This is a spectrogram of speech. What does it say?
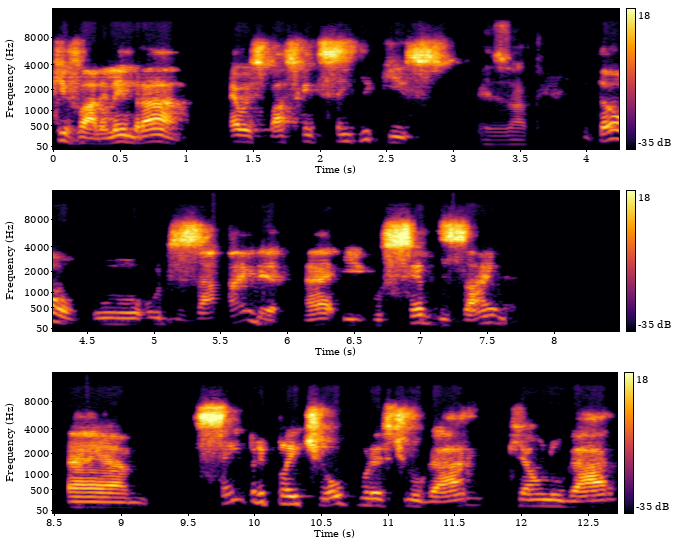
que, vale lembrar, é o espaço que a gente sempre quis. Exato. Então, o, o designer né, e o ser designer é, sempre pleiteou por este lugar, que é um lugar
